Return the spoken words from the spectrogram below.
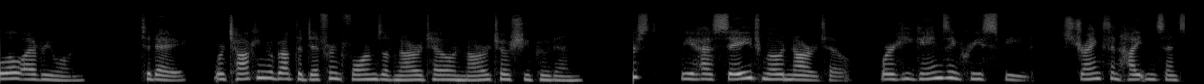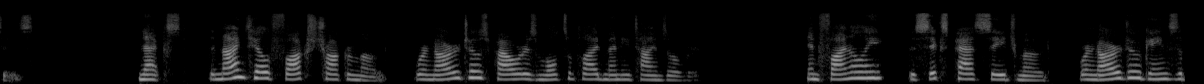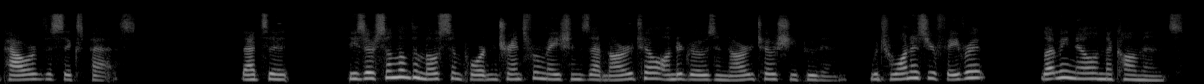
everyone. Today, we're talking about the different forms of Naruto and Naruto Shippuden. First, we have Sage Mode Naruto, where he gains increased speed, strength and heightened senses. Next, the Nine-Tailed Fox Chakra Mode, where Naruto's power is multiplied many times over. And finally, the Six Paths Sage Mode, where Naruto gains the power of the Six Paths. That's it. These are some of the most important transformations that Naruto undergoes in Naruto Shippuden. Which one is your favorite? Let me know in the comments.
